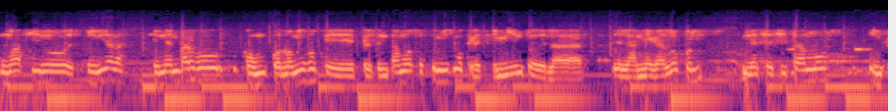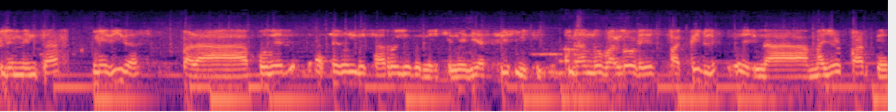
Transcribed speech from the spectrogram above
no ha sido estudiada. Sin embargo, con- por lo mismo que presentamos este mismo crecimiento de la, de la megalópolis, necesitamos implementar medidas para poder hacer un desarrollo de la ingeniería sísmica, dando valores factibles. Eh, La mayor parte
